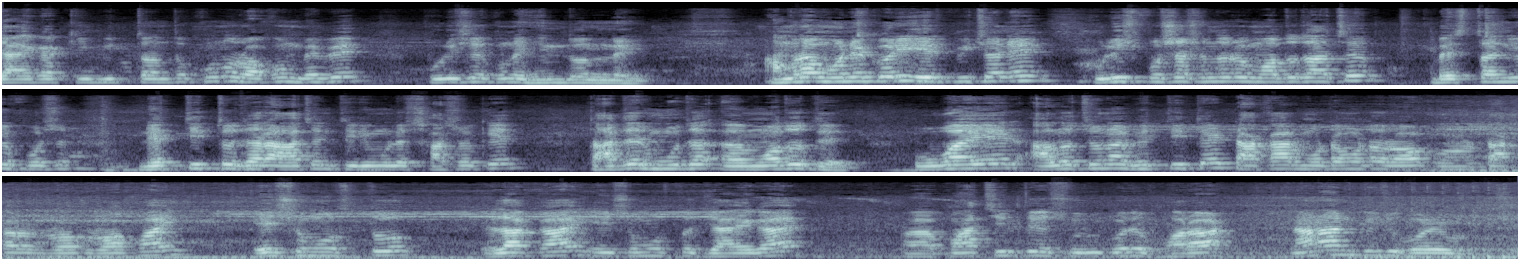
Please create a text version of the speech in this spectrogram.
জায়গা, কি বৃত্তান্ত, কোনো রকম ভেবে পুলিশের কোনো হিন্দন নেই। আমরা মনে করি এর পিছনে পুলিশ প্রশাসনেরও মদত আছে স্থানীয় নেতৃত্ব যারা আছেন তৃণমূলের শাসকে, তাদের মদতে উভয়ের আলোচনা ভিত্তিতে টাকার মোটামোটা টাকার রফায় এই সমস্ত এলাকায়, এই সমস্ত জায়গায় পাঁচিল থেকে শুরু করে ভরাট, নানান কিছু গড়ে উঠছে।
